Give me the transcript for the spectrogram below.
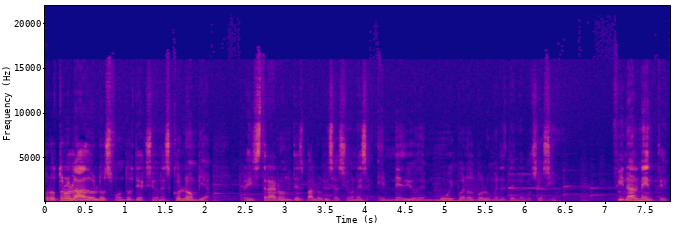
Por otro lado, los fondos de acciones Colombia registraron desvalorizaciones en medio de muy buenos volúmenes de negociación. Finalmente,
